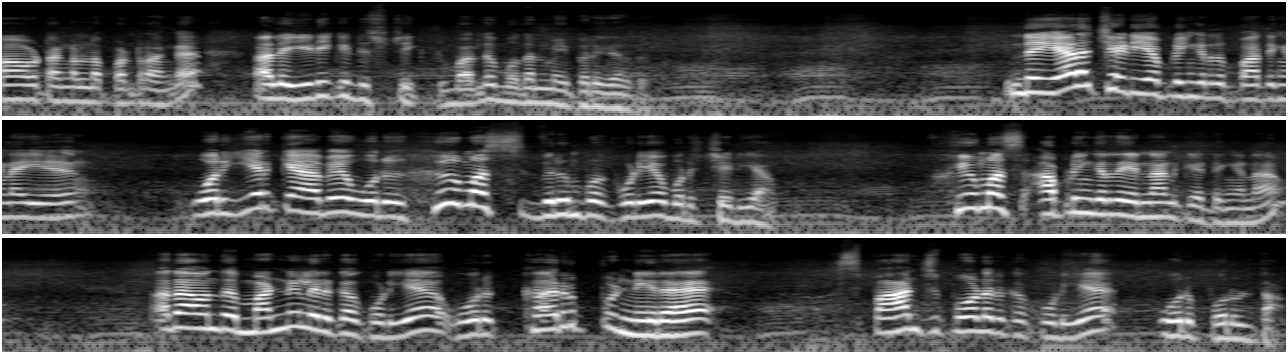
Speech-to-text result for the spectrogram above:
மாவட்டங்களில் பண்ணுறாங்க அதில் இடுக்கி டிஸ்ட்ரிக்ட் வந்து முதன்மை பெறுகிறது. இந்த ஏலச்செடி அப்படிங்கிறது பார்த்தீங்கன்னா ஒரு இயற்கையாகவே ஒரு ஹியூமஸ் விரும்பக்கூடிய ஒரு செடியாகும் ஹியூமஸ் அப்படிங்கிறது என்னன்னு கேட்டிங்கன்னா அதான் வந்து மண்ணில் இருக்கக்கூடிய ஒரு கருப்பு நிற ஸ்பாஞ்ச் போல் இருக்கக்கூடிய ஒரு பொருள் தான்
